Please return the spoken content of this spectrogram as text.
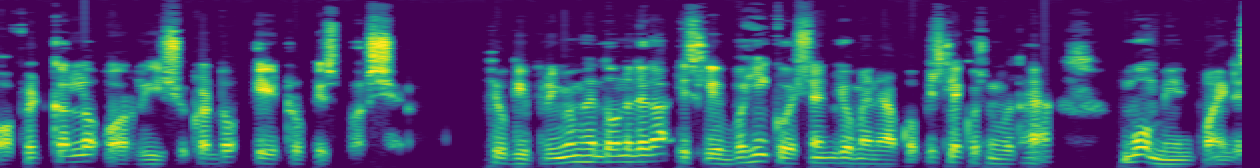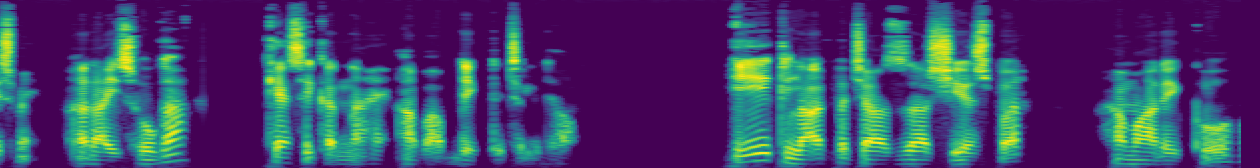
फॉरफिट कर लो और रीइश्यू कर दो एट रुपीज़ पर शेयर क्योंकि प्रीमियम है दोनों जगह, इसलिए वही क्वेश्चन जो मैंने आपको पिछले क्वेश्चन बताया, वो मेन पॉइंट इसमें राइज होगा। कैसे करना है, अब आप देखते चले जाओ। एक लाख पचास हज़ार शेयर पर हमारे को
